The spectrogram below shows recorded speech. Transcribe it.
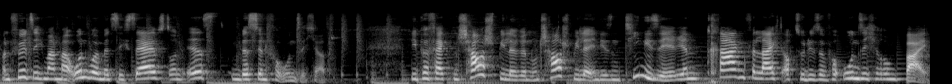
man fühlt sich manchmal unwohl mit sich selbst und ist ein bisschen verunsichert. Die perfekten Schauspielerinnen und Schauspieler in diesen Teenie-Serien tragen vielleicht auch zu dieser Verunsicherung bei.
